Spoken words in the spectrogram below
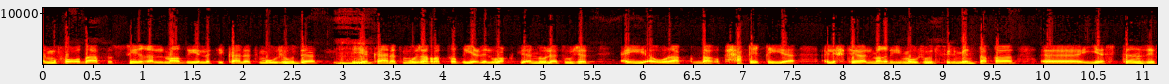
المفاوضات الصيغة الماضية التي كانت موجودة هي كانت مجرد تضييع للوقت لأنه لا توجد أي أوراق ضغط حقيقية، الاحتلال المغربي موجود في المنطقة آه، يستنزف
